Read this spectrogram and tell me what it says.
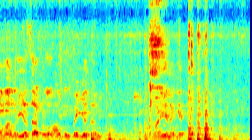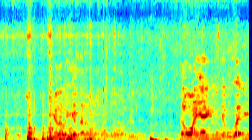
આ મારો રિયલ દાખલો હતો મુંબઈ ગયા હતા અમે. માળિયાના ગયા હતા પેલા ગયા હતા ને આપણે. કીધું કે ભુવાજી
